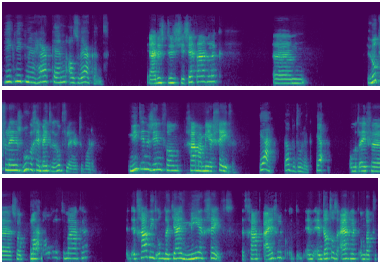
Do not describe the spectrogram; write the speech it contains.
die ik niet meer herken als werkend. Ja, dus, dus je zegt eigenlijk, ehm, hulpverleners hoeven geen betere hulpverlener te worden. Niet in de zin van, ga maar meer geven. Ja, dat bedoel ik. Ja, Om het even zo plat mogelijk te maken. Het gaat niet om dat jij meer geeft. Het gaat eigenlijk, en, en dat was eigenlijk omdat het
